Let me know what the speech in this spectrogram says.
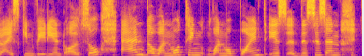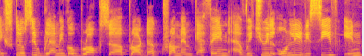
dry skin variant also. And the one more thing one more point is uh, this is an exclusive glamego box uh, product from m caffeine uh, which you will only receive in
